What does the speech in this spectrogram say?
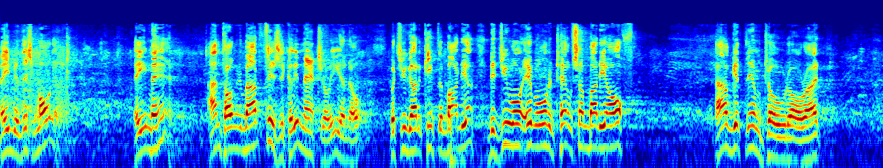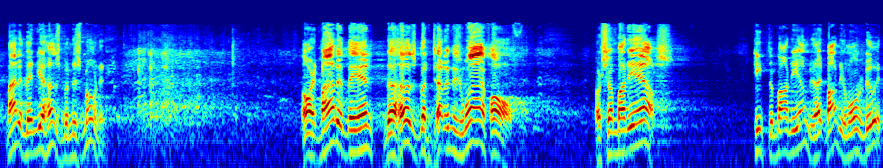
maybe this morning. Amen. I'm talking about physically, naturally, you know. But you got to keep the body up. Did you ever want to tell somebody off? I'll get them told, all right. Might have been your husband this morning. Or it might have been the husband telling his wife off. Or somebody else. Keep the body under. That body will want to do it.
